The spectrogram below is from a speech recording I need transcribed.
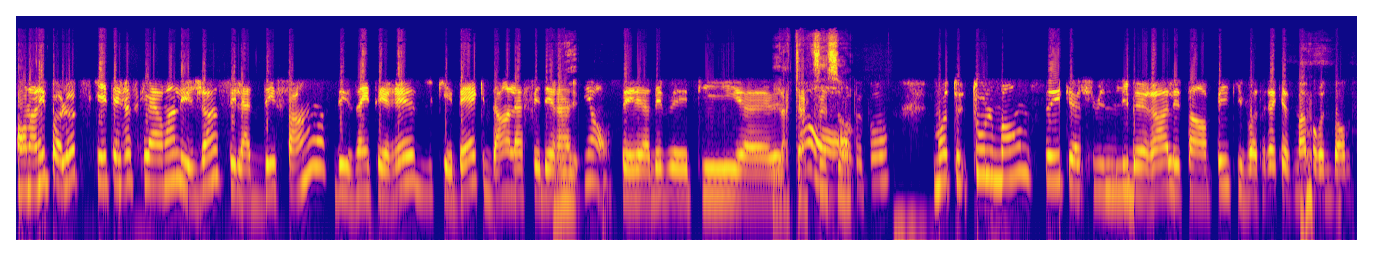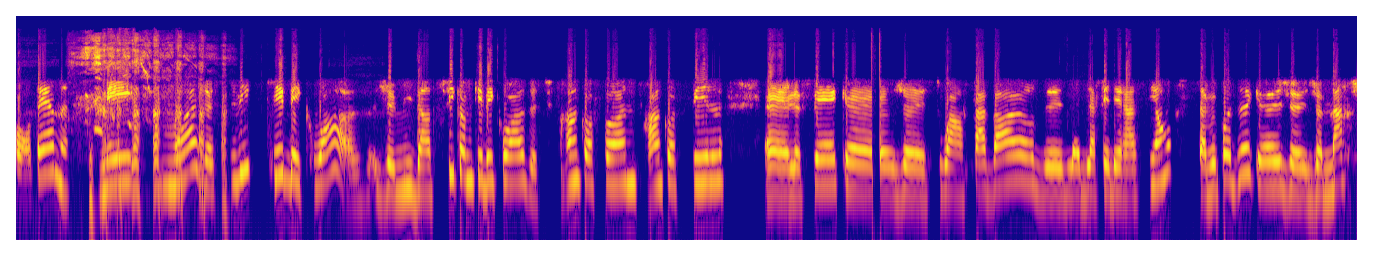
On n'en est pas là. Puis ce qui intéresse clairement les gens, c'est la défense des intérêts du Québec dans la fédération. C'est la puis euh, La CAQ fait on, ça. on peut pas. Moi, tout le monde sait que je suis une libérale étampée qui voterait quasiment pour une borne fontaine. Mais moi, je suis québécoise. Je m'identifie comme québécoise. Je suis francophone, francophile. Euh, le fait que je sois en faveur de, de la- de la fédération, ça veut pas dire que je, je marche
